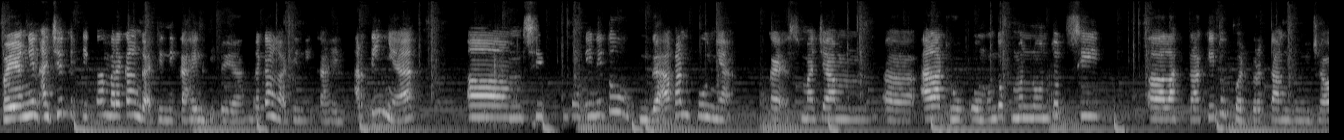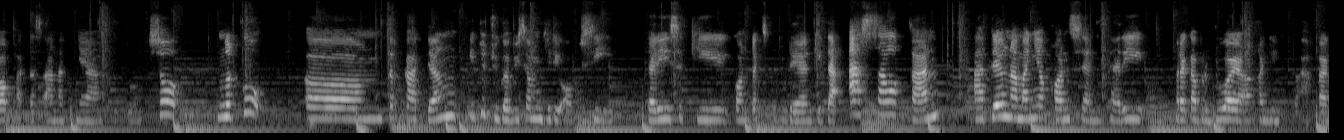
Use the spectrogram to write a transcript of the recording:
Bayangin aja ketika mereka nggak dinikahin gitu ya, mereka nggak dinikahin. Artinya um, si perempuan ini tuh nggak akan punya kayak semacam uh, alat hukum untuk menuntut si eh, laki-laki uh, itu buat bertanggung jawab atas anaknya. So menurutku um, terkadang itu juga bisa menjadi opsi. Dari segi konteks kebudayaan kita. Asalkan ada yang namanya konsen dari mereka berdua yang akan dinikahkan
